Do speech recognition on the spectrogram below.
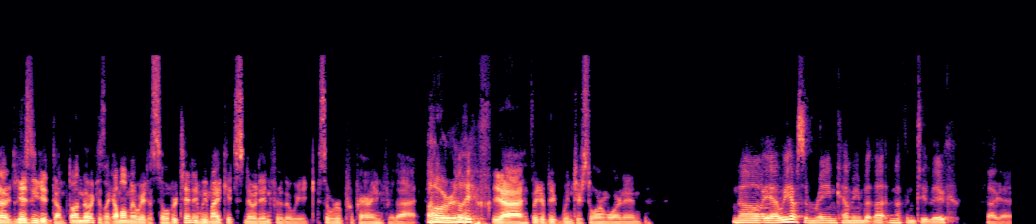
now, you guys need to get dumped on though, because like I'm on my way to Silverton and we might get snowed in for the week, so we're preparing for that. Oh, really? Yeah, it's like a big winter storm warning. No, yeah, we have some rain coming, but that nothing too big. Okay,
